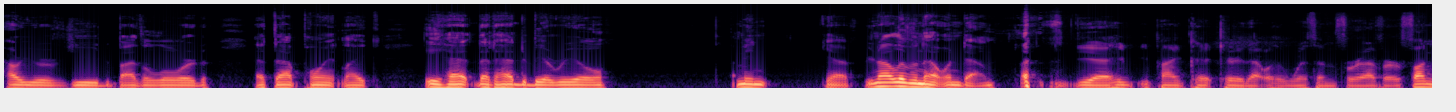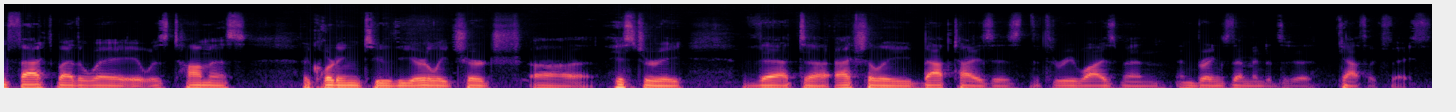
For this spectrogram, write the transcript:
how you were viewed by the Lord at that point. Like, he had that had to be a real. I mean, yeah, you're not living that one down. Yeah, he, he probably ca- carried that with, with him forever. Fun fact, by the way, it was Thomas, according to the early church uh, history, that uh, actually baptizes the three wise men and brings them into the Catholic faith,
